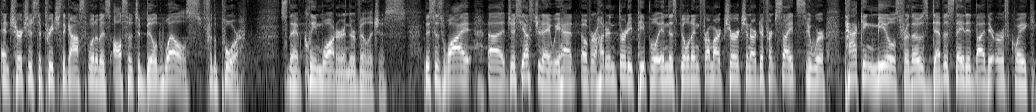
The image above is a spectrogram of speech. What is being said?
and churches to preach the gospel, but it's also to build wells for the poor so they have clean water in their villages. This is why uh, just yesterday we had over 130 people in this building from our church and our different sites who were packing meals for those devastated by the earthquake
